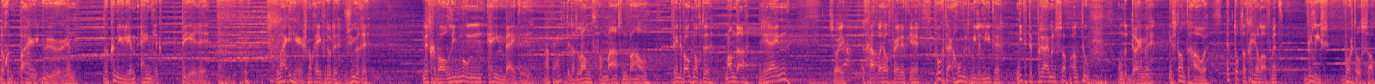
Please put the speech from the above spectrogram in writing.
nog een paar uur en dan kunnen jullie hem eindelijk peren. Maar eerst nog even door de zure, in dit geval limoen, heen bijten. Want in het land van Maas en Waal vinden we ook nog de mandarijn. Sorry, het gaat wel heel ver dit keer. Voeg daar 100 milliliter niet te pruimensap aan toe... om de darmen in stand te houden. En top dat geheel af met Willy's wortelsap.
